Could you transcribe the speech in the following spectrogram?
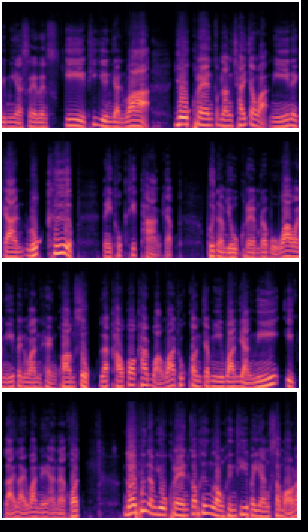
ดีมีร์ เซเลนสกีที่ยืนยันว่ายูเครนกำลังใช้จังหวะนี้ในการรุกคืบในทุกทิศทางครับผู้นำยูเครนระบุว่าวันนี้เป็นวันแห่งความสุข และเขาก็คาดหวังว่าทุกคนจะมีวันอย่างนี้อีกหลาย ๆ วันในอนาคต โดยผู้นำยูเครนก็เพิ่งลงพื้นที่ไปยังสมร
